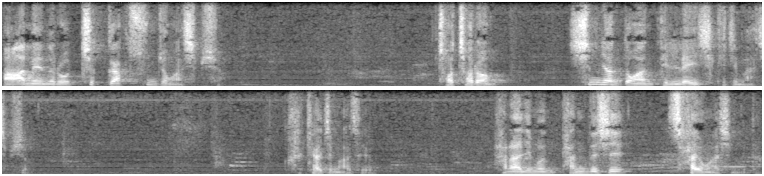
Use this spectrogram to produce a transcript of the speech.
아멘으로 즉각 순종하십시오. 저처럼 10년 동안 delay 시키지 마십시오. 그렇게 하지 마세요. 하나님은 반드시 사용하십니다.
